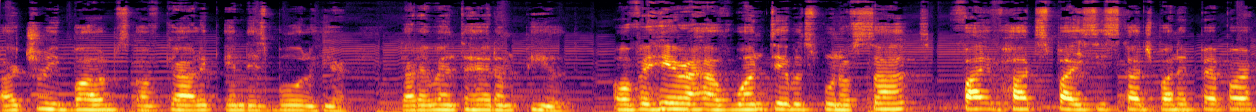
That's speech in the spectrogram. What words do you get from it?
or three bulbs of garlic in this bowl here that I went ahead and peeled. Over here I have one tablespoon of salt, five hot spicy scotch bonnet pepper,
